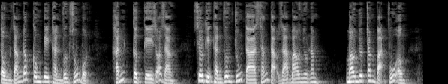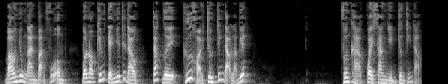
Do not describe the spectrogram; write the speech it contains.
Tổng Giám đốc Công ty Thần Vương số 1 Hắn cực kỳ rõ ràng. Siêu thị Thần Vương chúng ta sáng tạo ra bao nhiêu năm? Bao nhiêu trăm vạn phú ông? Bao nhiêu ngàn vạn phú ông? Bọn họ kiếm tiền như thế nào? Các người cứ hỏi Trương Chính Đạo là biết. Vương Khả quay sang nhìn Trương Chính Đạo.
